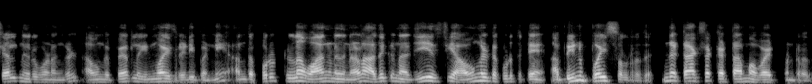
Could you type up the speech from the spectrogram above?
ஷெல் நிறுவனங்கள் அவங்க பேர்ல இன்வாய்ஸ் ரெடி பண்ணி அந்த பொருட்கள்லாம் வாங்கினதுனால அதுக்கு நான் ஜிஎஸ்டி அவங்கள்ட்ட கொடுத்துட்டேன் அப்படின்னு போய் சொல்றது. இந்த டாக்ஸை கட்டாம அவாய்ட் பண்றது.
